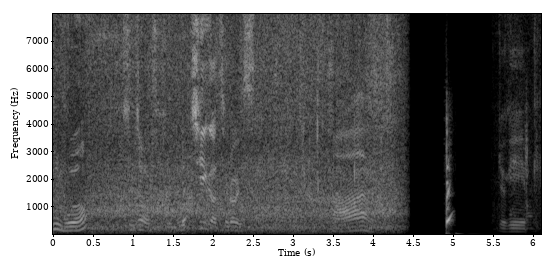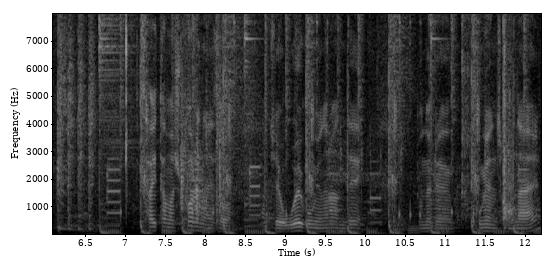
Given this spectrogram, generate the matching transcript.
이게 뭐야? 진짜 맛있어 모치가 들어있어 아 여기 사이타마 슈퍼 아레나에서 저희 5회 공연을 하는데 오늘은 공연 전날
